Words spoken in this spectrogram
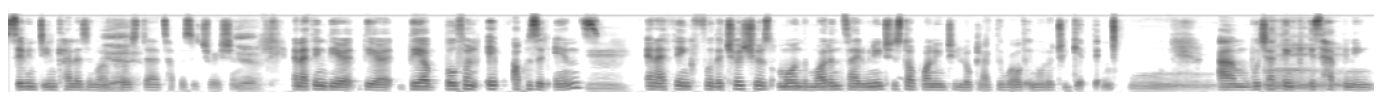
17 colors in one Yeah. poster type of situation. Yeah. And I think they're they're they are both on opposite ends. Mm. And I think for the church who's more on the modern side, we need to stop wanting to look like the world in order to get them, Ooh. um, which I think is happening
